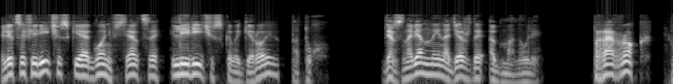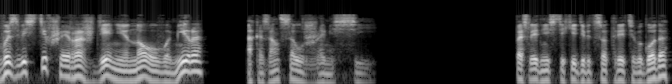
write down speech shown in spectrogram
Люциферический огонь в сердце лирического героя потух. Дерзновенные надежды обманули. Пророк возвестивший рождение нового мира, оказался лжемессией. Последние стихи 903 года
